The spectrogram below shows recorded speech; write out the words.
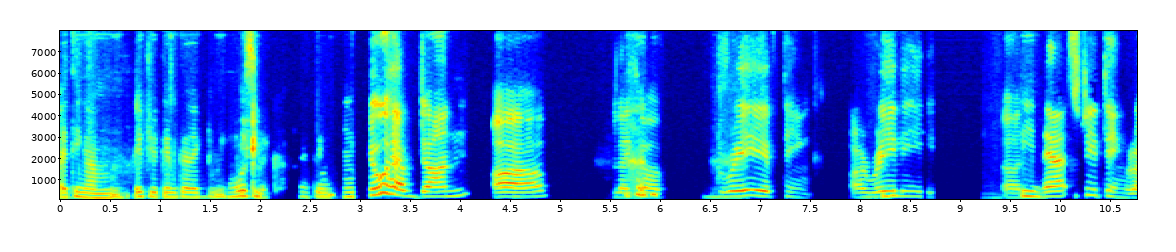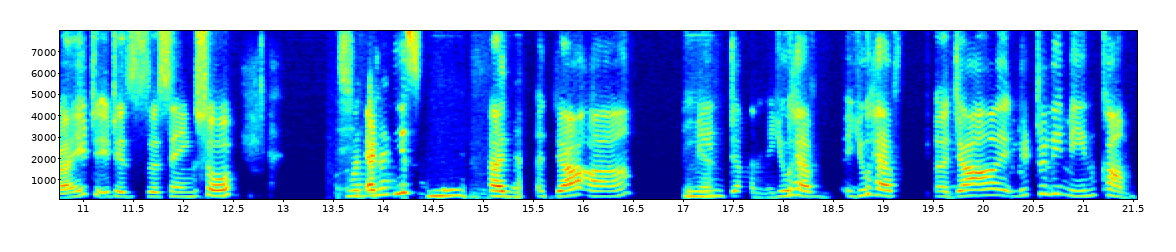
I think I'm if you can correct me. Mutlaq I think. You have done a like a grave thing, a really nasty thing, right? It is uh, saying so. At yeah. mean done. You have you have ja literally mean come.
